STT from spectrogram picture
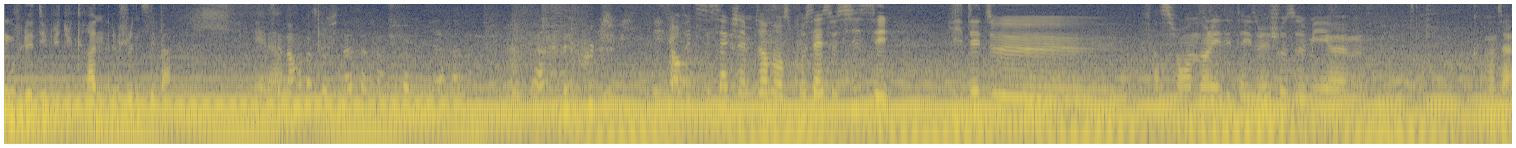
ou le début du crâne, je ne sais pas. C'est marrant parce qu'au final, ça fait un peu en fait, c'est ça que j'aime bien dans ce process aussi, c'est l'idée de. Enfin, si on rentre dans les détails de la chose, mais. Euh, comment dire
